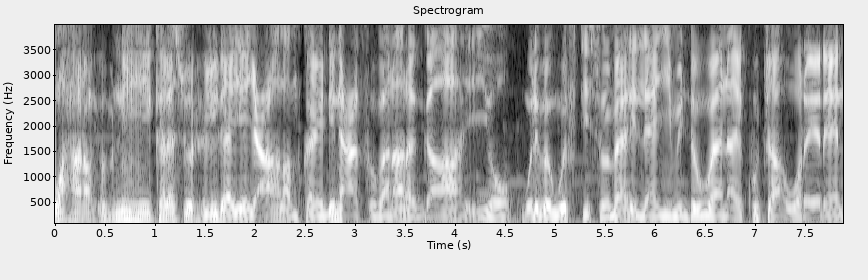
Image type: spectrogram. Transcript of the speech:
Waxaana xubnihii kala soo xidhiidhayay caalamka ee dhinaca fogaan aragga ah iyo weliba wefdi somalilan yimid dhowaan ay ku jaahwareereen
